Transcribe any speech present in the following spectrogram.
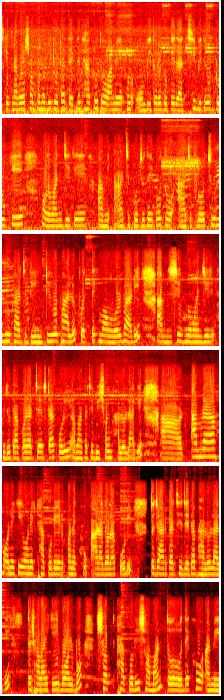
স্কিপ না করে সম্পূর্ণ ভিডিওটা দেখতে থাকো। তো আমি এখন ভিতরে ঢুকে যাচ্ছি। ভিতরে ঢুকে হনুমানজিকে আমি আজ পুজো দেবো। তো আজ প্রচুর লোক, আজ দিনটিও ভালো। প্রত্যেক মঙ্গলবারই আমি সে হনুমানজির পুজোটা করার চেষ্টা করি, আমার কাছে ভীষণ ভালো লাগে। আর আমরা অনেকেই অনেক ঠাকুরের অনেক খুব আরাধনা করি, তো যার কাছে যেটা ভালো লাগে, তো সবাইকেই বলব, সব ঠাকুরই সমান। তো দেখো, আমি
